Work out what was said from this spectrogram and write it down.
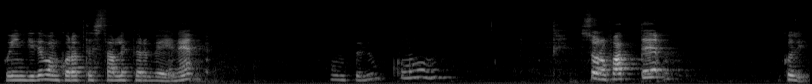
Quindi devo ancora testarle per bene. Un pelucco. Sono fatte così.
